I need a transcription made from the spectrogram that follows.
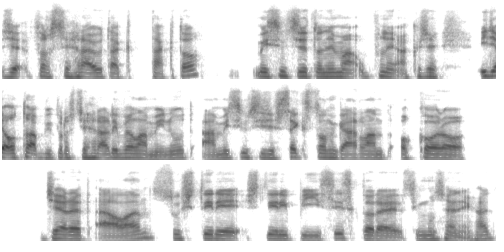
že proste hrajú tak, takto. Myslím si, že to nemá úplne, akože ide o to, aby proste hrali veľa minút a myslím si, že Sexton, Garland, Okoro, Jared Allen, sú 4, 4 pieces, ktoré si musia nechať.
